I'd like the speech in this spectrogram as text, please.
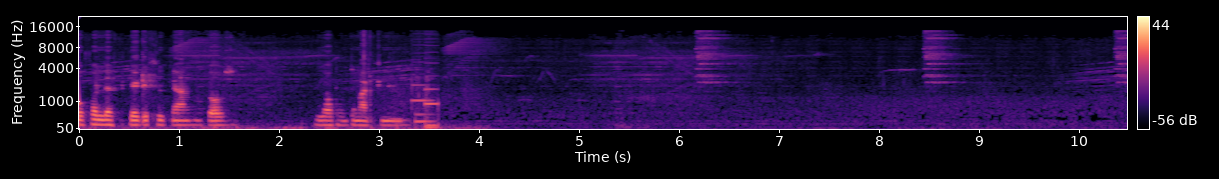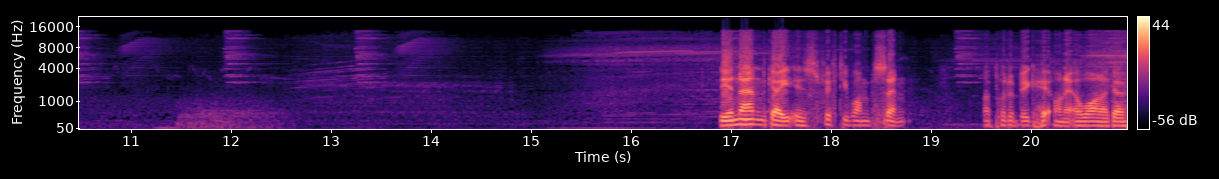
Go for left gate if you can because a lot of them are coming. The Anand gate is 51%. I put a big hit on it a while ago.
